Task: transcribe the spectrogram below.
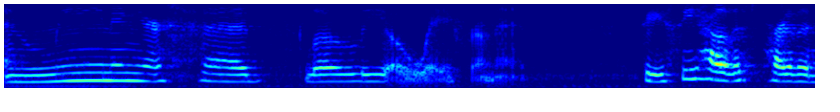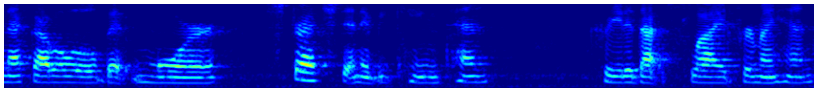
and head slowly away from it. So you see how this part of the neck got a little bit more stretched and it became tense, created that slide for my hand.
